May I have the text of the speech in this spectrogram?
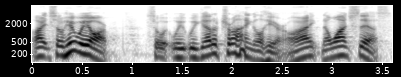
All right, so here we are. So we, we got a triangle here, all right? Now watch this.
